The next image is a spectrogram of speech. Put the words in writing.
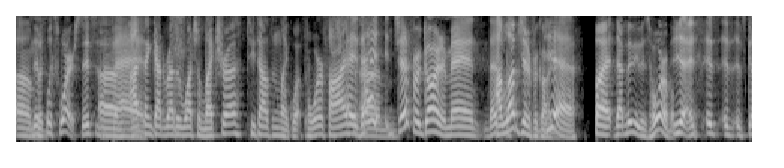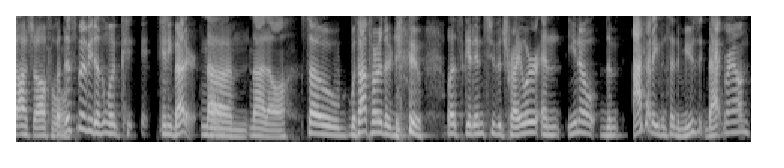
Um, this looks worse. this is Um, I think I'd rather watch Elektra, 2000, like what, four or five? Hey, that Um, Jennifer Garner, man. That's, I love Jennifer Garner. Yeah, But that movie was horrible. yeah. It's it's it's, it's gosh awful. But this movie doesn't look any better. no, Um, not at all. so without further ado, let's get into the trailer. And you know, the I gotta even say the music background.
